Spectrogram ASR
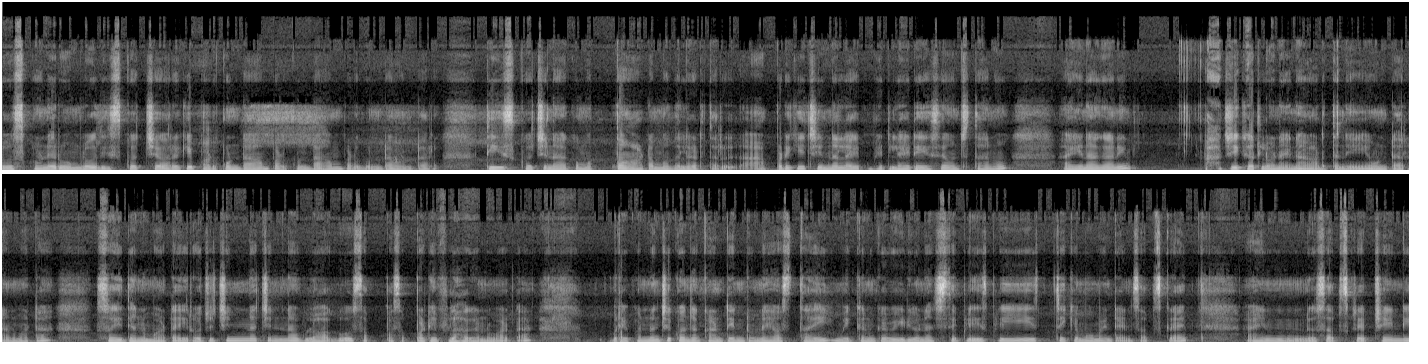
చూసుకోండి రూమ్లో తీసుకొచ్చే వరకు పడుకుంటాం పడుకుంటాం పడుకుంటా ఉంటారు తీసుకొచ్చినాక మొత్తం ఆట మొదలు పెడతారు అప్పటికి చిన్న లైట్ బెడ్ లైట్ వేసే ఉంచుతాను. అయినా కానీ ఆ చీకట్లోనైనా ఆడుతూనే ఉంటారనమాట సో ఇదన్నమాట ఈరోజు చిన్న చిన్న వ్లాగు సప్ప సప్పటి వ్లాగ్ అనమాట రేపటి నుంచి కొంచెం కంటెంట్ ఉన్నాయి వస్తాయి. మీకు కనుక వీడియో నచ్చితే please please take a moment and subscribe and subscribe చేయండి.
